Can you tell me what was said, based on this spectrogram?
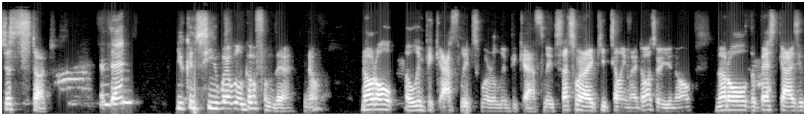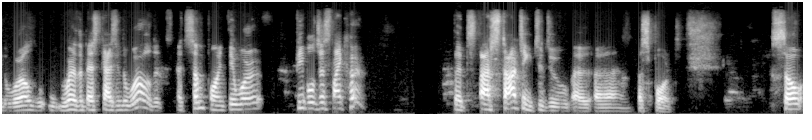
just start. And then you can see where we'll go from there you know. Not all olympic athletes were olympic athletes. That's what i keep telling my daughter you know. Not all the best guys in the world were the best guys in the world. At, at some point they were people just like her that are starting to do a, a, a sport. So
